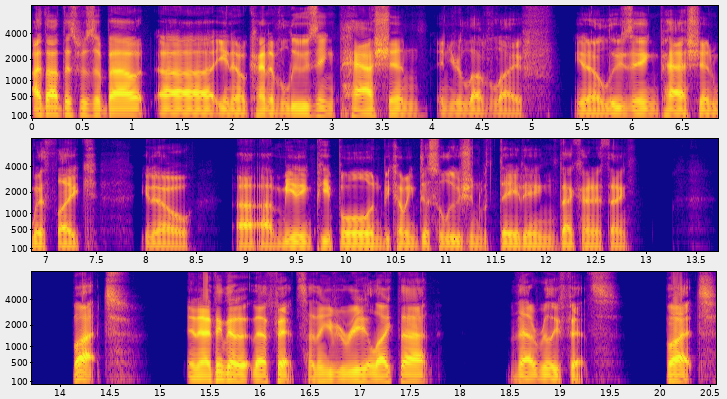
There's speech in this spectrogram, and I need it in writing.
I thought this was about uh, you know, kind of losing passion in your love life. You know, losing passion with like, you know, uh, uh meeting people and becoming disillusioned with dating, that kind of thing. But and I think that that fits. I think if you read it like that, that really fits. But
